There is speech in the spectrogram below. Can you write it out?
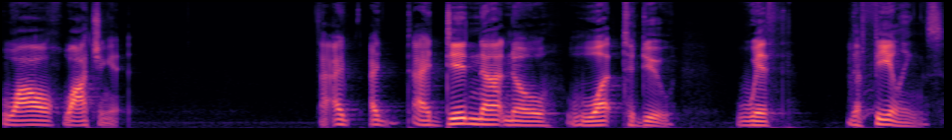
while watching it. I, I, I did not know what to do with the feelings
